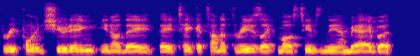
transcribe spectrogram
three point shooting. You know, they they take a ton of threes like most teams in the NBA, but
